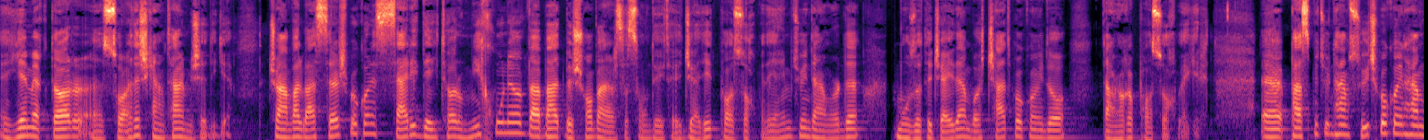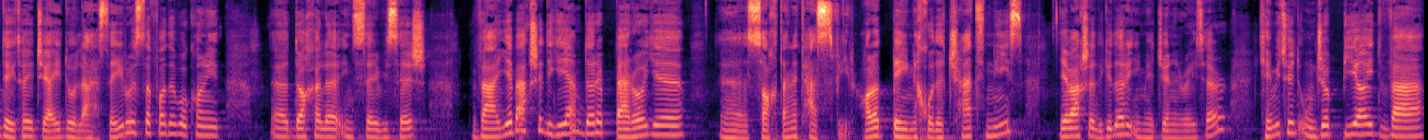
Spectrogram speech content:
یه مقدار سرعتش کمتر میشه دیگه. چون اول باید search بکنه سری data رو می‌خونه و بعد به شما بر اساس اون data جدید پاسخ میده. یعنی می‌تونید در مورد موضوعات جدید هم باش چت بکنید و در واقع پاسخ بگیرید. پس می‌تونید هم سویچ بکنید هم data ی جدید و لحظه ای رو استفاده بکنید داخل این سرویسش. و یه بخش دیگه هم داره برای ساختن تصویر. حالا بین خود چت نیست یه بخش دیگه داره image generator که می‌تونید اونجا بیاید و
